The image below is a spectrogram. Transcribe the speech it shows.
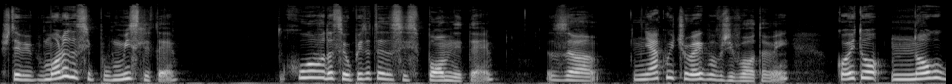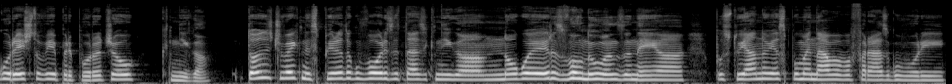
Ще ви помоля да си помислите, хубаво да се опитате да си спомните за някой човек в живота ви, който много горещо ви е препоръчал книга. Този човек не спира да говори за тази книга, много е развълнуван за нея, постоянно я споменава в разговори,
